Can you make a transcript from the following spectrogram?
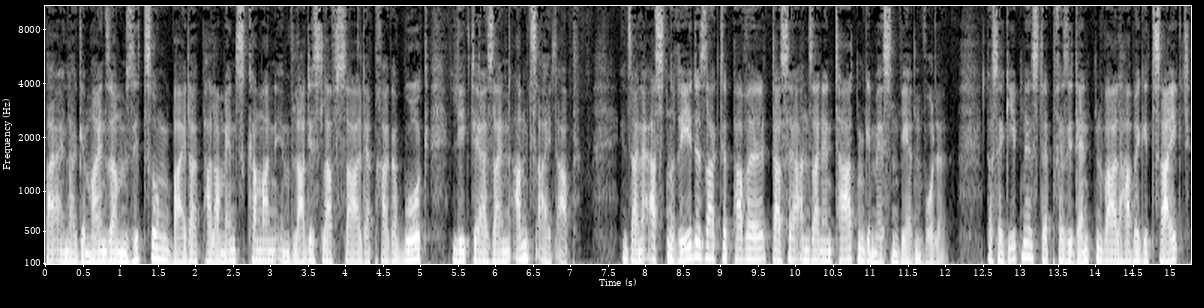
Bei einer gemeinsamen Sitzung beider Parlamentskammern im Wladislavsaal der Prager Burg legte er seinen Amtseid ab. In seiner ersten Rede sagte Pavel, dass er an seinen Taten gemessen werden wolle. Das Ergebnis der Präsidentenwahl habe gezeigt,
